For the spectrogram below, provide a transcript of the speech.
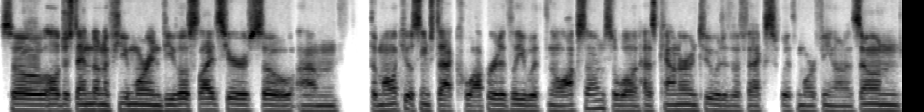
So I'll just end on a few more in vivo slides here. So um, the molecule seems to act cooperatively with naloxone. So while it has counterintuitive effects with morphine on its own,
